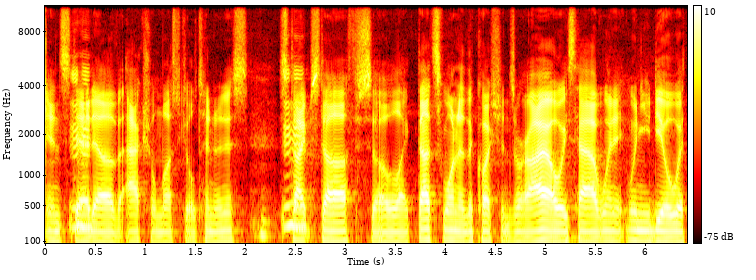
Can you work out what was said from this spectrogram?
instead mm-hmm. of actual musculotendinous mm-hmm. type stuff. So like that's one of the questions where I always have when it when you deal with,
